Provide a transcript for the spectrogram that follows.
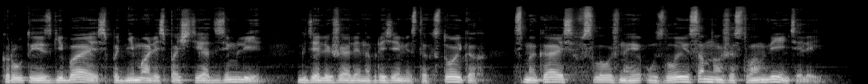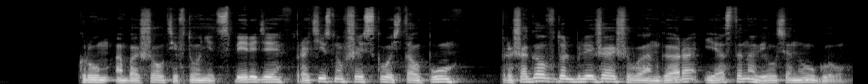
круто изгибаясь, поднимались почти от земли, где лежали на приземистых стойках, смыкаясь в сложные узлы со множеством вентилей. Крум обошел тевтонец спереди, протиснувшись сквозь толпу, Прошагал вдоль ближайшего ангара и остановился на углу.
